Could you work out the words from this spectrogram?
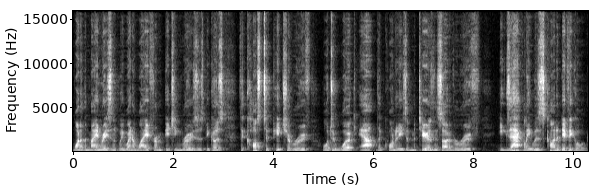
one of the main reasons we went away from pitching roofs is because the cost to pitch a roof or to work out the quantities of materials inside of a roof exactly was kind of difficult.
